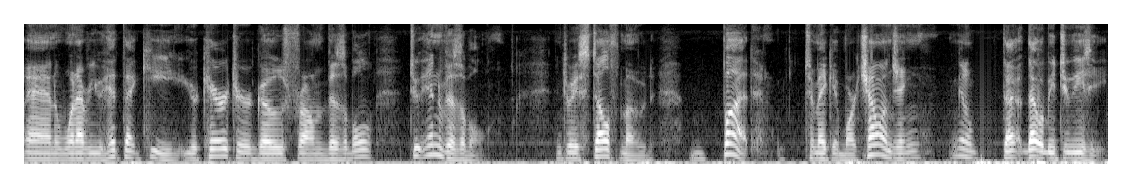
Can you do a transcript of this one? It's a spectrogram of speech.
and whenever you hit that key, your character goes from visible to invisible into a stealth mode. But to make it more challenging, you know, that, that would be too easy.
